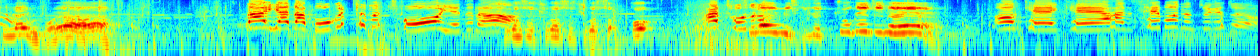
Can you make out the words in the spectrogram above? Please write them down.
슬라임 뭐야 먹을 틈은 줘 얘들아. 죽었어 죽었어 죽었어 어 아 저도 슬라임이 이게 쪼개지네 어걔걔 한 세 번은 쪼개줘요.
